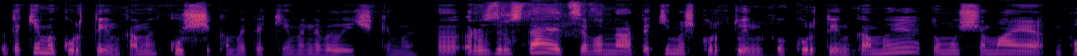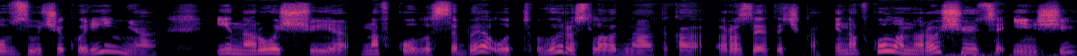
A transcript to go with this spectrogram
отакими куртинками, кущиками такими невеличкими. Е, Розростається вона такими ж куртинками, тому що має повзуче коріння і нарощує навколо себе. От виросла одна така розеточка, і навколо нарощуються інші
